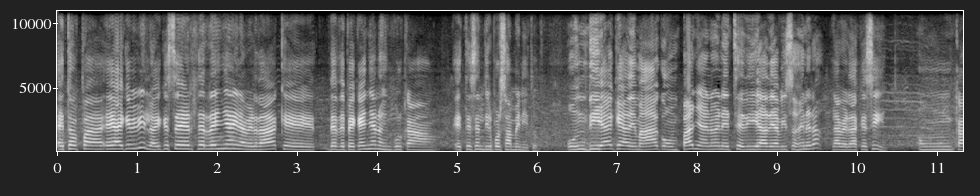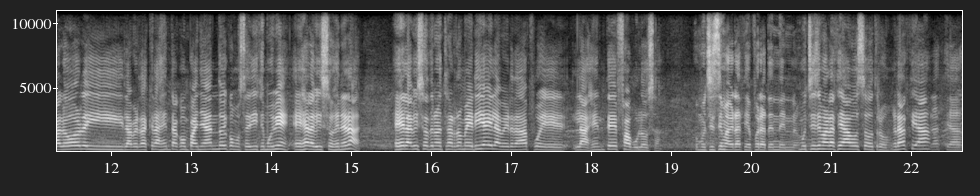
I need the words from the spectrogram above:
esto es pa- eh, hay que vivirlo, hay que ser cerreña y la verdad que desde pequeña nos inculcan este sentir por San Benito. Un día que además acompaña, ¿no?, en este día de aviso general. La verdad es que sí, un calor y la verdad es que la gente acompañando y como se dice muy bien, es el aviso general, es el aviso de nuestra romería y la verdad pues la gente es fabulosa. Pues muchísimas gracias por atendernos. Muchísimas gracias a vosotros, gracias. Gracias.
